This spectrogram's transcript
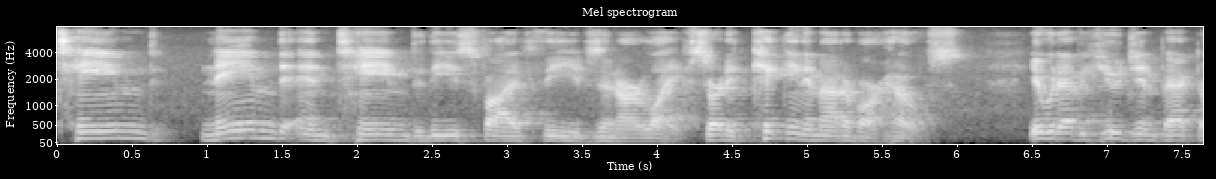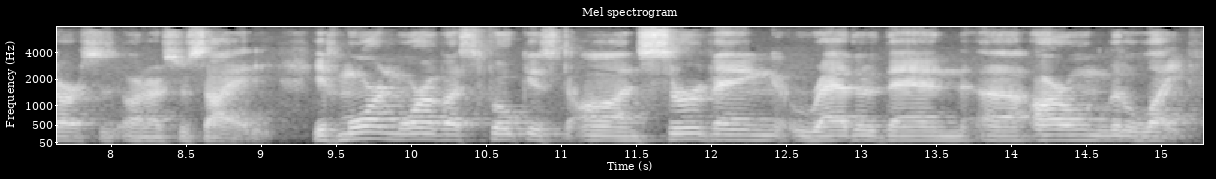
tamed, named, and tamed these five thieves in our life, started kicking them out of our house, it would have a huge impact our, on our society. If more and more of us focused on serving rather than uh, our own little life,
